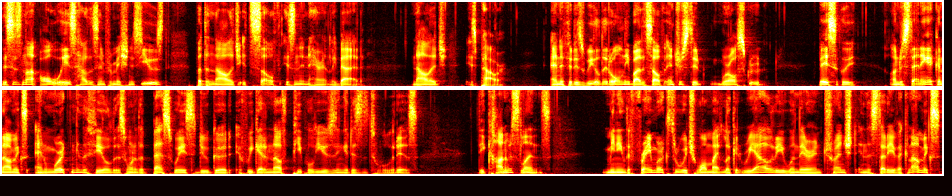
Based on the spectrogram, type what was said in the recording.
this is not always how this information is used, but the knowledge itself isn't inherently bad. Knowledge is power. And if it is wielded only by the self interested, we're all screwed. Basically, understanding economics and working in the field is one of the best ways to do good if we get enough people using it as the tool it is. The economist lens, meaning the framework through which one might look at reality when they are entrenched in the study of economics,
